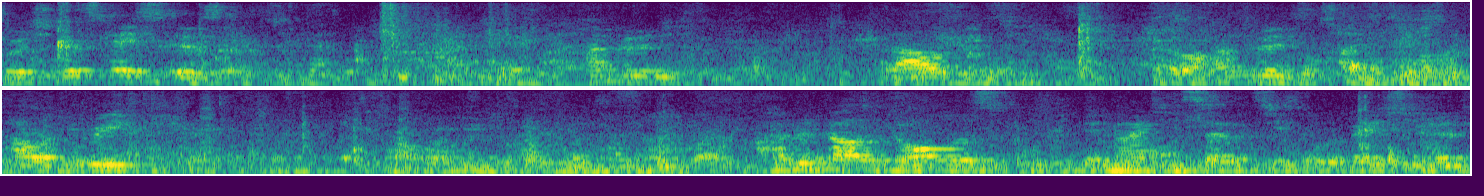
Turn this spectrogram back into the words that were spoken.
Which in this case is hundred thousand, so a hundred times ten to the power three. $100,000 in 1970 for the base unit.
